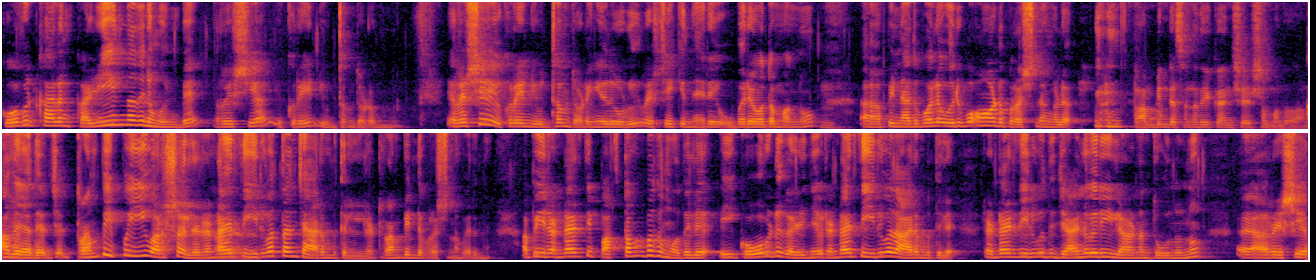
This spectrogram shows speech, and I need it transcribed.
കോവിഡ് കാലം കഴിയുന്നതിന് മുൻപേ റഷ്യ യുക്രൈൻ യുദ്ധം തുടങ്ങുന്നു. റഷ്യ യുക്രൈൻ യുദ്ധം തുടങ്ങിയതോട് റഷ്യക്ക് നേരെ ഉപരോധം വന്നു. പിന്നെ അതുപോലെ ഒരുപാട് പ്രശ്നങ്ങൾ ട്രംപിന്റെ സന്നദ്ധിക്കാൻ ശേഷം വന്നതാണ്. അതെ അതെ. ട്രംപ് ഇപ്പോൾ ഈ വർഷമല്ല രണ്ടായിരത്തി ഇരുപത്തഞ്ച് ആരംഭത്തിലല്ലേ ട്രംപിന്റെ പ്രശ്നം വരുന്നത്? അപ്പോൾ ഈ രണ്ടായിരത്തി പത്തൊമ്പത് മുതൽ ഈ കോവിഡ് കഴിഞ്ഞ് രണ്ടായിരത്തി ഇരുപത് ആരംഭത്തിൽ രണ്ടായിരത്തി ഇരുപത് ജാനുവരിയിലാണെന്ന് തോന്നുന്നു റഷ്യ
